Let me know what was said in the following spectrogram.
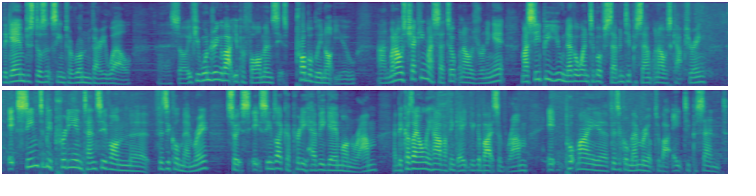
The game just doesn't seem to run very well. Uh, so if you're wondering about your performance, it's probably not you. And when I was checking my setup when I was running it, my CPU never went above 70% when I was capturing. It seemed to be pretty intensive on uh, physical memory, so it's, it seems like a pretty heavy game on RAM. And because I only have, I think, 8 gigabytes of RAM, it put my uh, physical memory up to about 80%.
